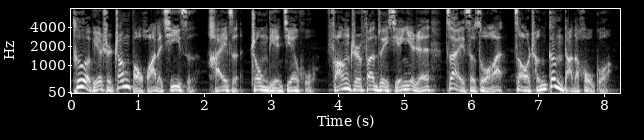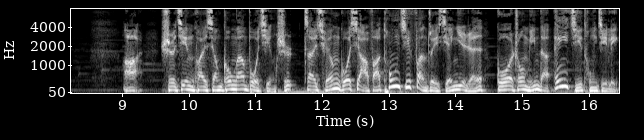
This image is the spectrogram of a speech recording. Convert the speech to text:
特别是张宝华的妻子、孩子，重点监护，防止犯罪嫌疑人再次作案，造成更大的后果。二是尽快向公安部请示，在全国下发通缉犯罪嫌疑人郭忠明的 A 级通缉令，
